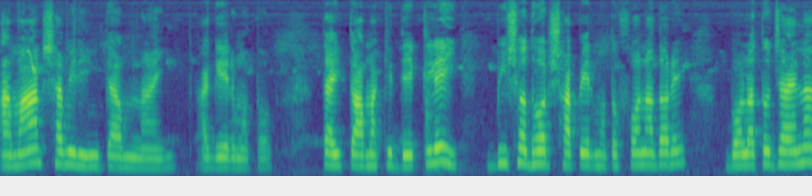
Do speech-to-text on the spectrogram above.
আমার স্বামীর ইনকাম নাই আগের মতো। তাই তো আমাকে দেখলেই বিষধর সাপের মতো ফনা ধরে। বলা তো যায় না,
